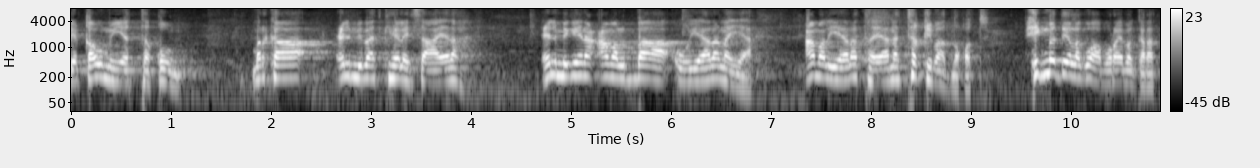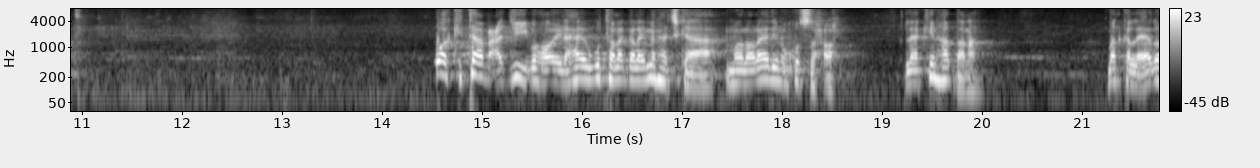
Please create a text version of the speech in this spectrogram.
liqowmin yattaquun. Markaa cilmi baad ka helaysaa aayadaha cilmigiina camal baa uu yeelanayaa. Camal yeelatayaana taqi baad noqoto xikmaddii lagu abuurayba garata waa kitaab cajiib ah oo ilaahay ugu talagalay manhajka nololeed inuu ku saxo. Laakiin haddana marka la eego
